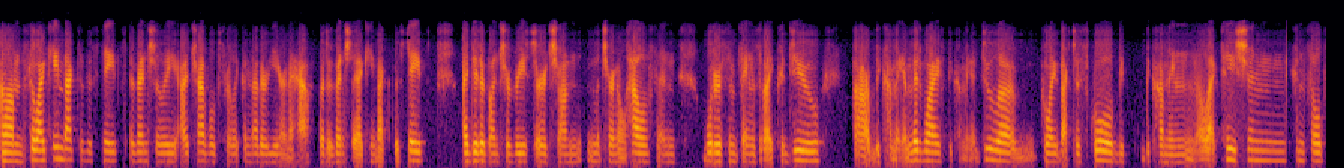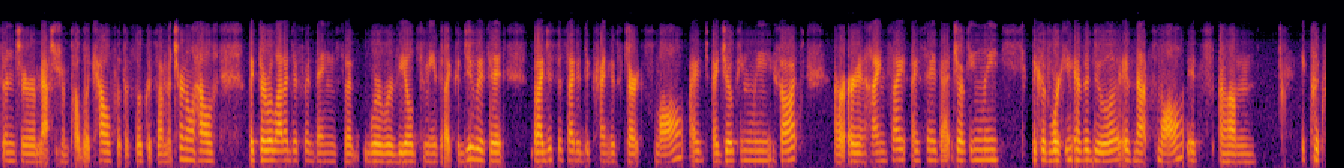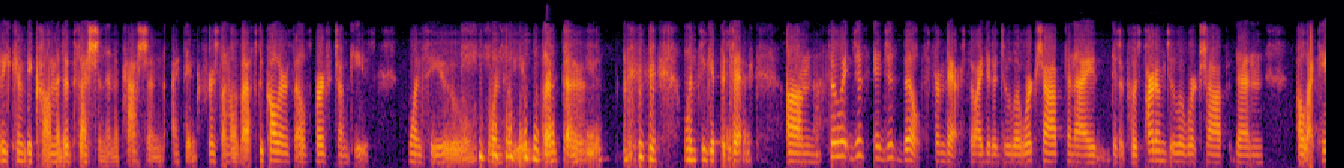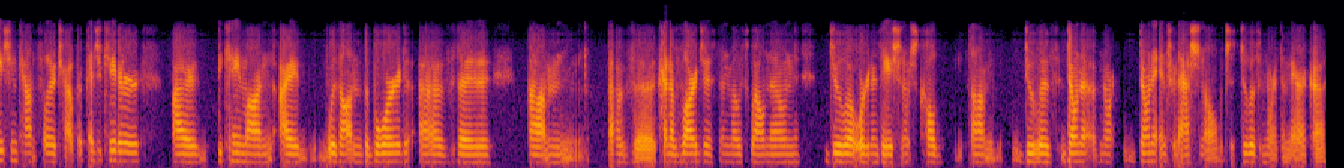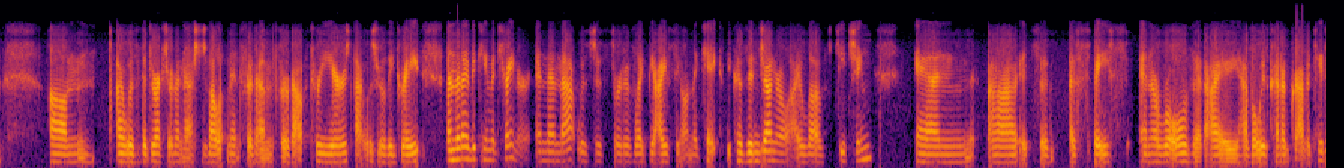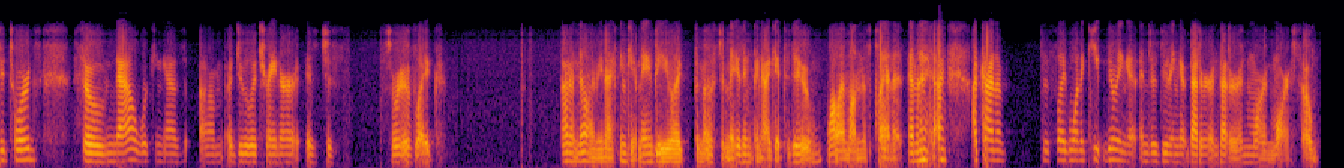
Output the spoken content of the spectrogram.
Um, so I came back to the States eventually. I traveled for like another year and a half, but eventually I came back to the States. I did a bunch of research on maternal health and what are some things that I could do uh, becoming a midwife, becoming a doula, going back to school, be- becoming a lactation consultant or master's in public health with a focus on maternal health. Like there were a lot of different things that were revealed to me that I could do with it, but I just decided to kind of start small. I, I jokingly thought, or, or in hindsight, I say that jokingly, because working as a doula is not small. It's um, it quickly can become an obsession and a passion. I think for some of us, we call ourselves birth junkies once you once you get the once you get the tick. Um, so it just it just built from there. So I did a doula workshop, then I did a postpartum doula workshop, then a lactation counselor, childbirth educator. I became on I was on the board of the um, of the kind of largest and most well known doula organization, which is called um, Doulas DONA of North, DONA International, which is Doulas of North America. Um, I was the director of international development for them for about three years. That was really great. And then I became a trainer. And then that was just sort of like the icing on the cake because, in general, I love teaching. And uh, it's a, a space and a role that I have always kind of gravitated towards. So now working as um, a doula trainer is just sort of like I don't know. I mean, I think it may be like the most amazing thing I get to do while I'm on this planet, and I I, I kind of just like want to keep doing it and just doing it better and better and more and more. So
